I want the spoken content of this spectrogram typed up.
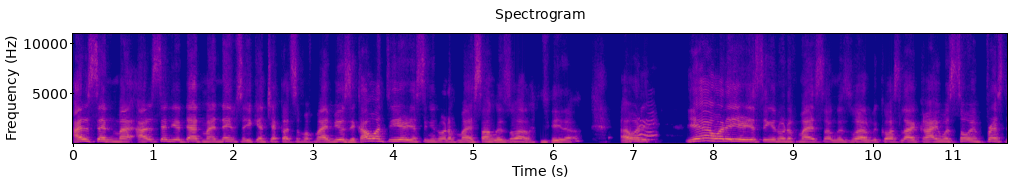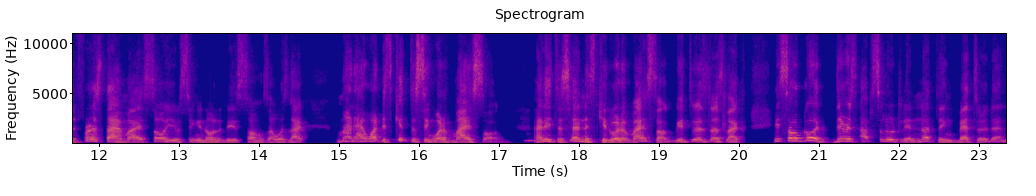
I'll send my I'll send your dad my name so you can check out some of my music. I want to hear you singing one of my songs as well. You know, I want to yeah, I want to hear you singing one of my songs as well because, like, I was so impressed the first time I saw you singing all of these songs. I was like, man, I want this kid to sing one of my songs. I need to send this kid one of my songs. It was just like, it's so good. There is absolutely nothing better than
